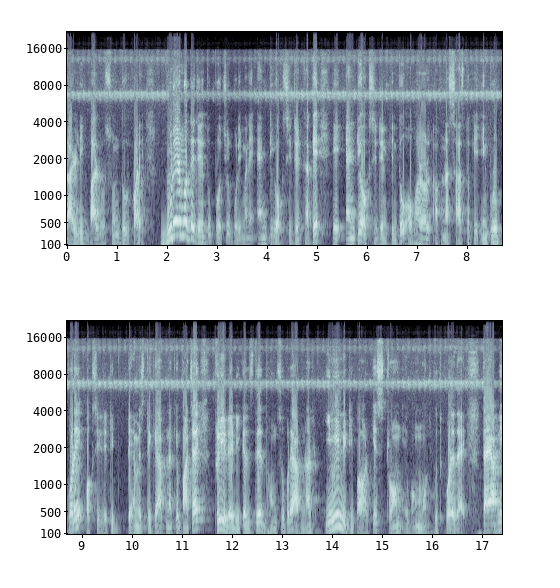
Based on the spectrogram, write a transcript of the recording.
গার্লিক বা রসুন দূর করে। গুড়ের মধ্যে যেহেতু প্রচুর পরিমাণে অ্যান্টি অক্সিডেন্ট থাকে, এই অ্যান্টিঅক্সিডেন্ট কিন্তু ওভারঅল আপনার স্বাস্থ্যকে ইমপ্রুভ করে অক্সিডেটিভ ড্যামেজ থেকে আপনাকে বাঁচায় ফ্রি রেডিকেলসদের ধ্বংস করে আপনার ইমিউনিটি পাওয়ারকে স্ট্রং এবং মজবুত করে দেয়। তাই আপনি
